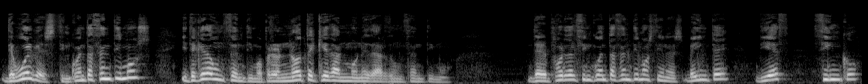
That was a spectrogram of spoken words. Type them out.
Devuelves 50 céntimos y te queda un céntimo, pero no te quedan monedas de un céntimo. Después del 50 céntimos tienes 20, 10, 5,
